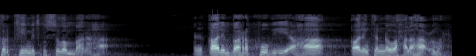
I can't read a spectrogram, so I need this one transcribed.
korkii mid ku sugan baan ahaa. Yani qaalin baa rakuub ii ahaa qaalinkanna waxa lahaa cumar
